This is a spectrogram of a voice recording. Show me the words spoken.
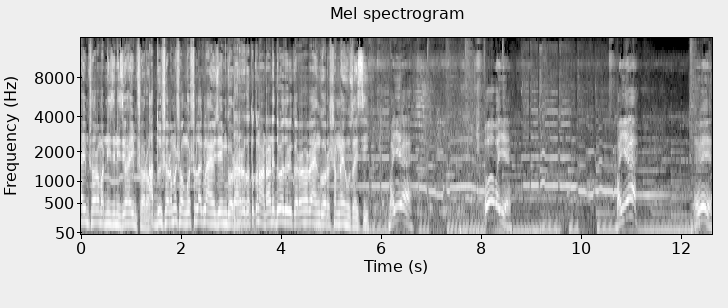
হাইম সরম আর নিজে নিজে হাইম সরম আর দুই সরমের সংঘর্ষ লাগলে আমি যে গর তার কতক্ষণ আটানি দৌড়াদৌড়ি করার হরে আমি ঘরের সামনে হুঁচাইছি। ভাইয়া। ও ভাইয়া। ভাইয়া। এমিন।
